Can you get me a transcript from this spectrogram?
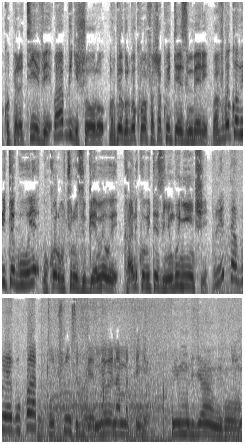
makoperative bahabwa igishoro mu rwego rwo kubafasha kwiteza imbere. Bavuga ko biteguye gukora ubucuruzi bwemewe kandi ko biteza inyungu nyinshi. Turiteguye gukora ubucuruzi bwemewe n'amategeko. Uyu muryango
